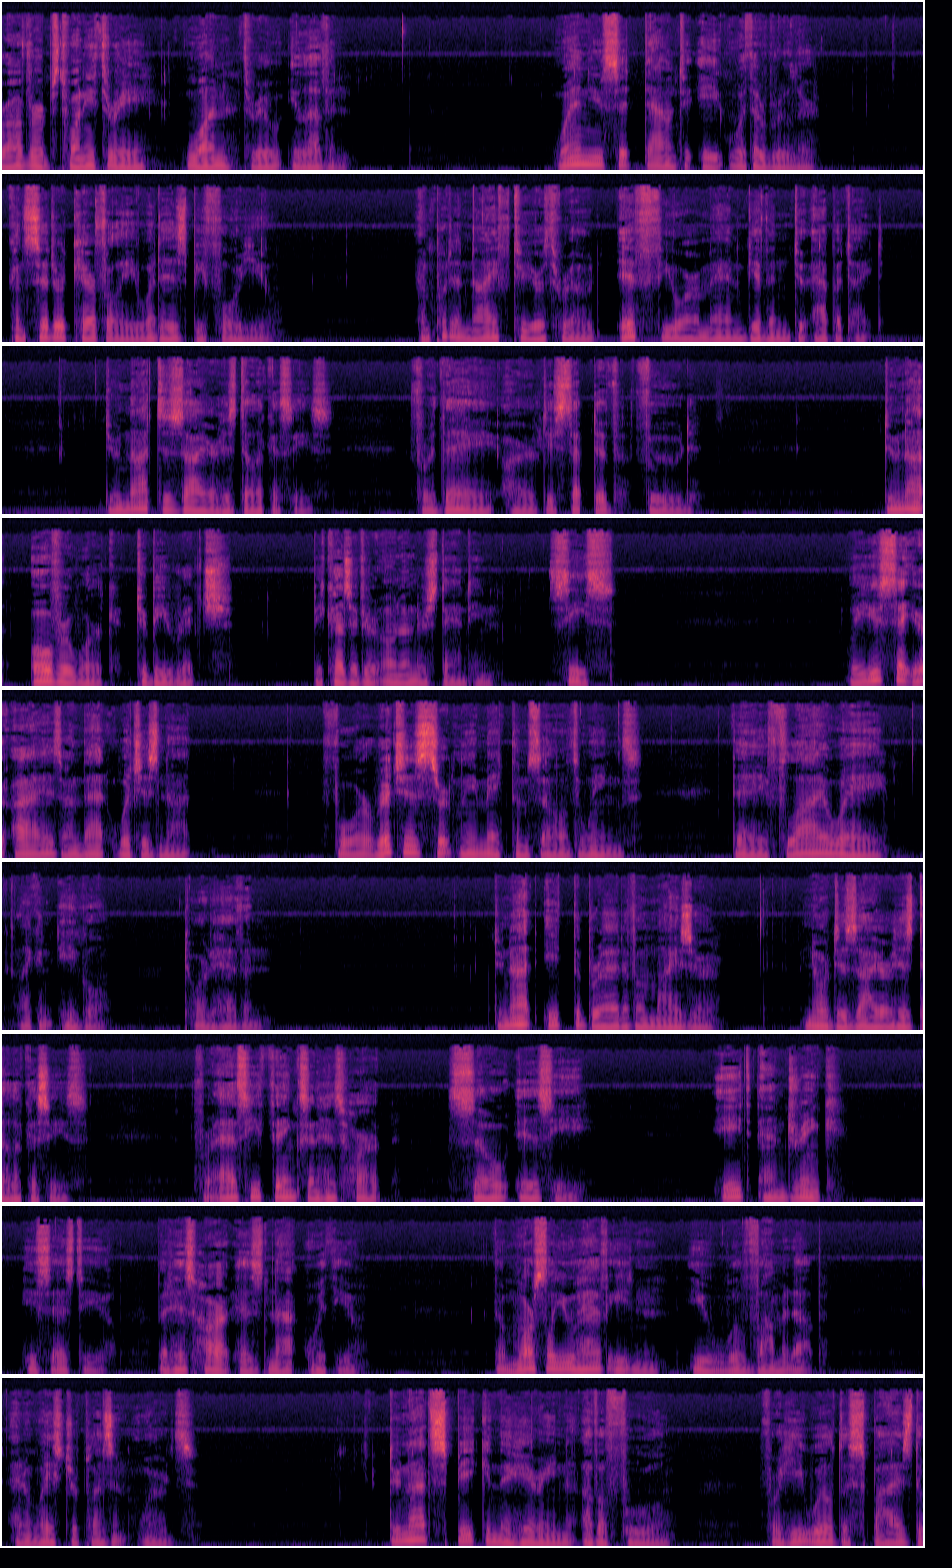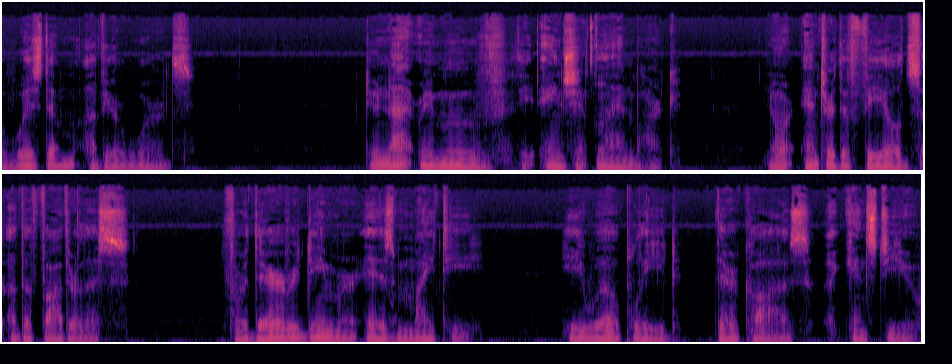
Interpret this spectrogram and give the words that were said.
Proverbs 23 1 through 11. When you sit down to eat with a ruler, consider carefully what is before you, and put a knife to your throat if you are a man given to appetite. Do not desire his delicacies, for they are deceptive food. Do not overwork to be rich because of your own understanding. Cease. Will you set your eyes on that which is not? For riches certainly make themselves wings. They fly away like an eagle toward heaven. Do not eat the bread of a miser, nor desire his delicacies. For as he thinks in his heart, so is he. Eat and drink, he says to you, but his heart is not with you. The morsel you have eaten, you will vomit up and waste your pleasant words. Do not speak in the hearing of a fool, for he will despise the wisdom of your words. Do not remove the ancient landmark, nor enter the fields of the fatherless, for their Redeemer is mighty. He will plead their cause against you.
